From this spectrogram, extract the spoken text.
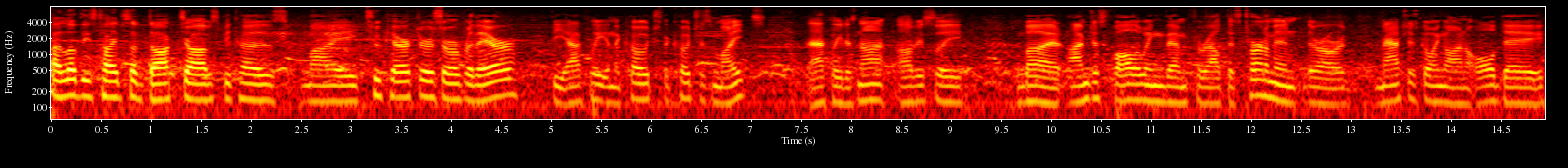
I love these types of doc jobs because my two characters are over there, the athlete and the coach. The coach is mic'd, the athlete is not, obviously, but I'm just following them throughout this tournament. There are matches going on all day,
